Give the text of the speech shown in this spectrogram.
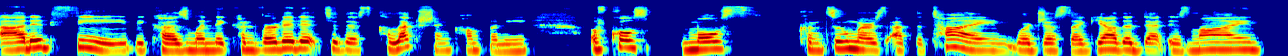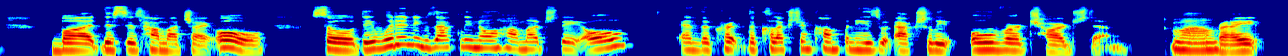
added fee because when they converted it to this collection company, of course, most consumers at the time were just like, yeah, the debt is mine, but this is how much I owe. So they wouldn't exactly know how much they owe, and the, the collection companies would actually overcharge them. Wow. Right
